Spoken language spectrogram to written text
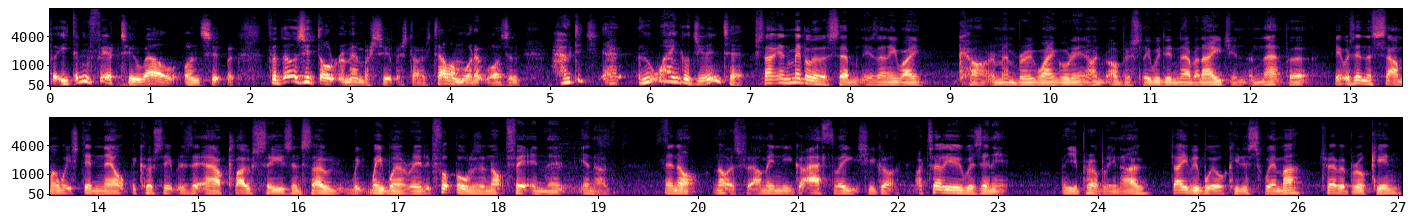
but he didn't fare too well on Super. For those who don't remember Superstars, tell them what it was and how did you, uh, who wangled you into it? So in the middle of the seventies, anyway. Can't remember who wangled in. Obviously, we didn't have an agent and that, but it was in the summer, which didn't help because it was our close season. So we, we weren't really. Footballers are not fit in the. You know, they're not not as fit. I mean, you've got athletes. You've got. I tell you who was in it. You probably know. David Wilkie, the swimmer. Trevor Brooking.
